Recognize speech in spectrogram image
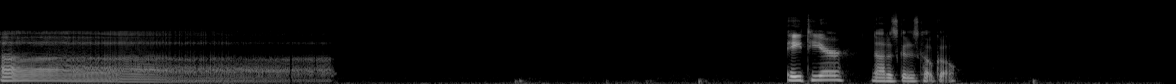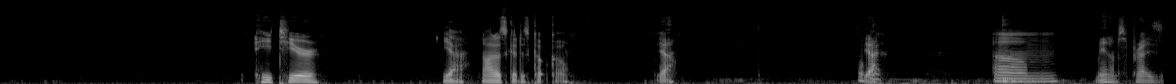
uh, A tier, not as good as Coco. A tier. Yeah, not as good as Coco. Yeah. Yeah. Um, Man, I'm surprised.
